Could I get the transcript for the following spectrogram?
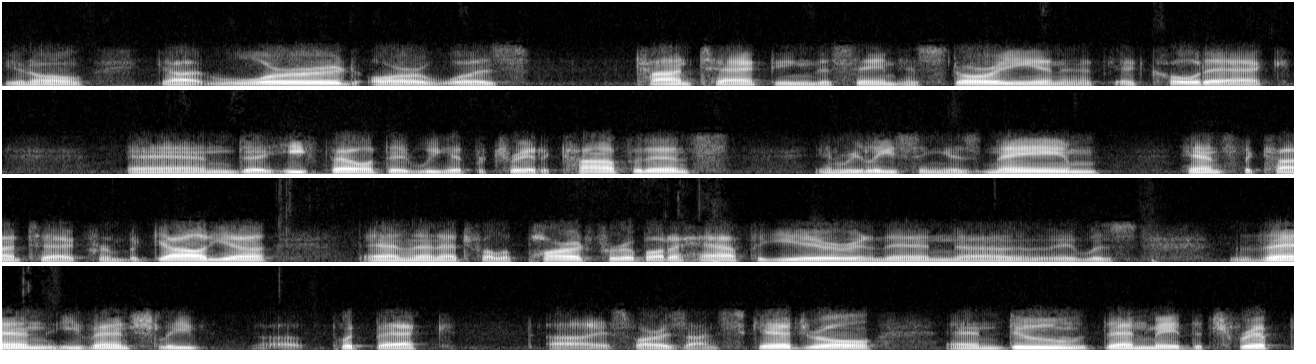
you know, got word or was contacting the same historian at, at Kodak, and uh, he felt that we had betrayed a confidence in releasing his name, hence the contact from Bragalia, and then that fell apart for about a half a year, and then uh, it was then eventually uh, put back uh, as far as on schedule. And Dew then made the trip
